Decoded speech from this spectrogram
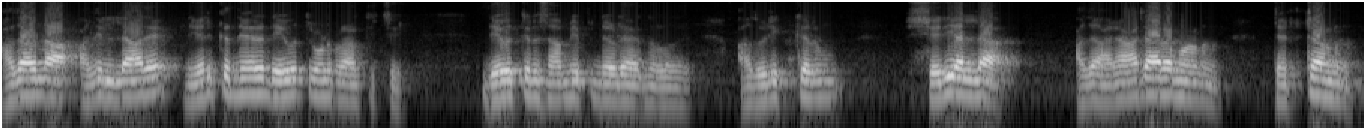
അതാണ് അതില്ലാതെ നേർക്ക് നേരെ ദൈവത്തിനോട് പ്രാർത്ഥിച്ച് ദൈവത്തിന് സാമീപ്യം നേടുക എന്നുള്ളത് അതൊരിക്കലും ശരിയല്ല. അത് അനാചാരമാണ് തെറ്റാണ്.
